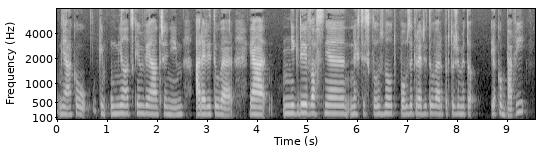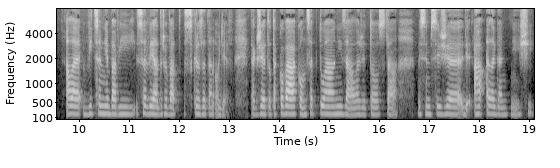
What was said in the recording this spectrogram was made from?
nějakou uměleckým vyjádřením a ready to wear. Já nikdy vlastně nechci sklouznout pouze k wear, protože mi to jako baví, ale více mě baví se vyjadřovat skrze ten oděv. Takže je to taková konceptuální záležitost a myslím si, že a elegantnější.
